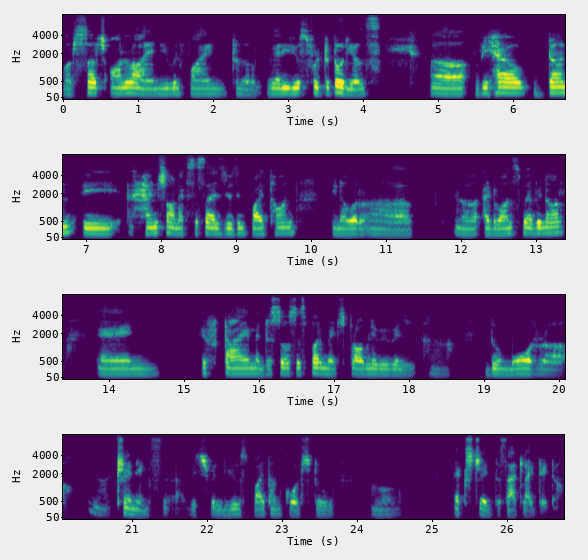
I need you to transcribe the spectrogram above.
or search online, you will find uh, very useful tutorials. Uh, we have done a hands-on exercise using Python in our advanced webinar and if time and resources permits, probably we will uh, do more uh, uh, trainings which will use Python codes to extract the satellite data.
